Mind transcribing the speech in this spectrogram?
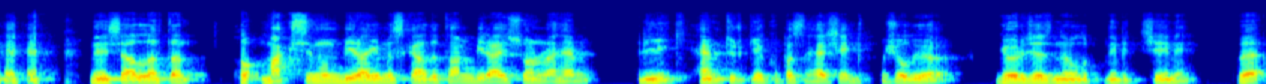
Neyse Allah'tan maksimum bir ayımız kaldı. Tam bir ay sonra hem lig hem Türkiye Kupası her şey bitmiş oluyor. Göreceğiz ne olup ne biteceğini. Ve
